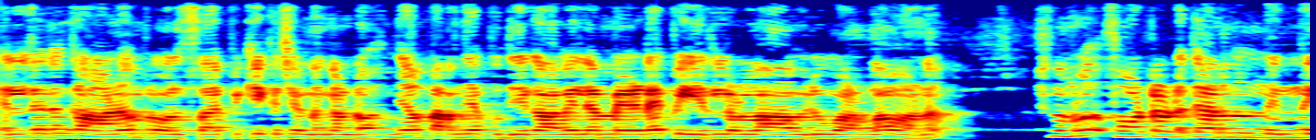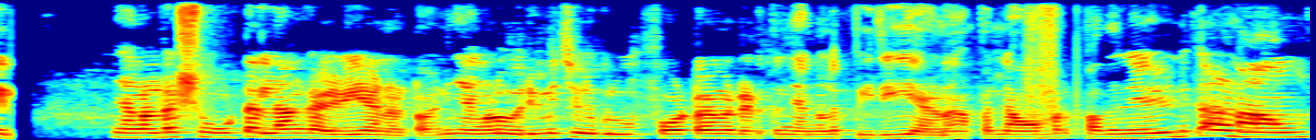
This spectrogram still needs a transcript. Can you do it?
എല്ലാവരും കാണാൻ പ്രോത്സാഹിപ്പിക്കുകയൊക്കെ ചെയ്യണം. കണ്ടോ? ഞാൻ പറഞ്ഞ പുതിയ കാവിലമ്മയുടെ പേരിലുള്ള ആ ഒരു വള്ളമാണ്. പക്ഷെ നമ്മൾ ഫോട്ടോ എടുക്കാനൊന്നും നിന്നില്ല. ഞങ്ങളുടെ ഷൂട്ടെല്ലാം കഴിയാണ് കേട്ടോ. ഇനി ഞങ്ങൾ ഒരുമിച്ച് ഒരു ഗ്രൂപ്പ് ഫോട്ടോ അങ്ങോട്ട് എടുത്ത് ഞങ്ങൾ പിരിയാണ്. അപ്പം നവംബർ പതിനേഴിന് കാണാം.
